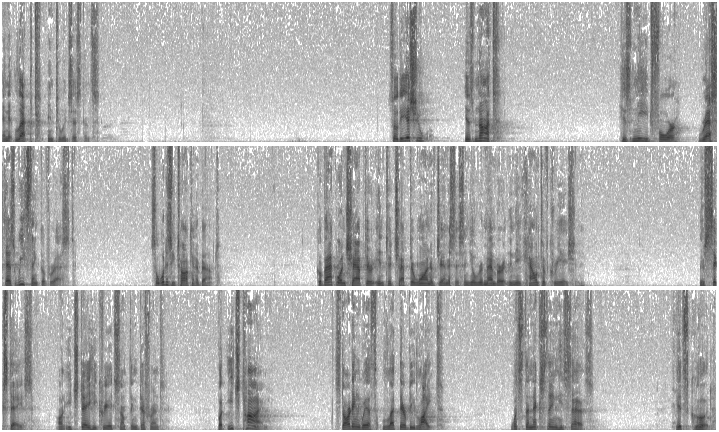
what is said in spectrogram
and it leapt into existence. So the issue is not his need for rest as we think of rest. So, what is he talking about? Go back one chapter into chapter one of Genesis, and you'll remember in the account of creation, there's six days. On each day, he creates something different. But each time, starting with, let there be light, What's the next thing he says? It's good.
